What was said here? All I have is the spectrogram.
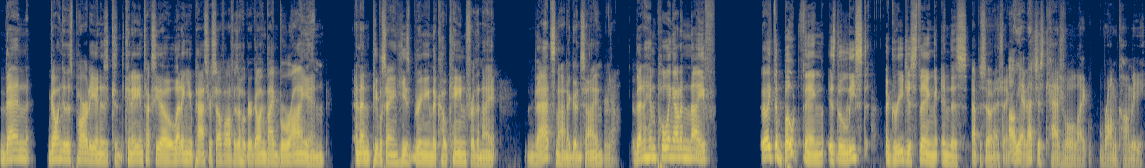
Then going to this party in his Canadian tuxedo, letting you pass yourself off as a hooker, going by Brian, and then people saying he's bringing the cocaine for the night. That's not a good sign. Yeah. Then him pulling out a knife. Like the boat thing is the least egregious thing in this episode, I think. Oh yeah, that's just casual like rom commy,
